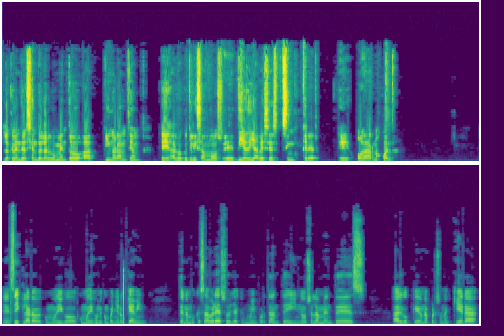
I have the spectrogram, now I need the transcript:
lo que vendría siendo el argumento ad ignorantiam es algo que utilizamos eh, día a día a veces sin querer eh, o darnos cuenta. Sí, claro, como digo, como dijo mi compañero Kevin, tenemos que saber eso, ya que es muy importante y no solamente es algo que una persona quiera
